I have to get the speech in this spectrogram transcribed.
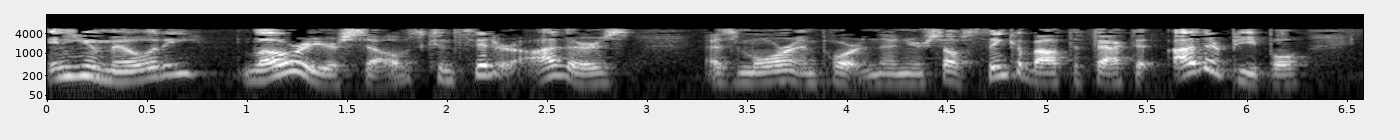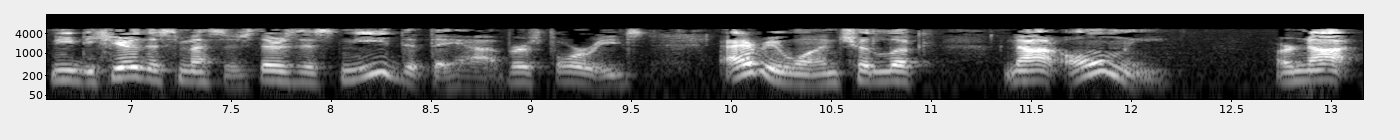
In humility, lower yourselves, consider others as more important than yourselves. Think about the fact that other people need to hear this message. There's this need that they have. Verse 4 reads, Everyone should look not only or not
